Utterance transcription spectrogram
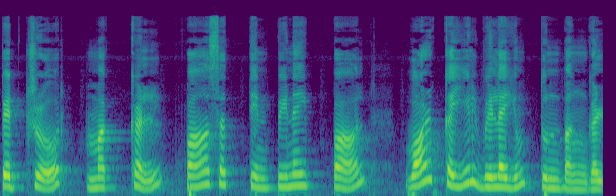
பெற்றோர் மக்கள் பாசத்தின் பிணைப்பால் வாழ்க்கையில் விளையும் துன்பங்கள்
